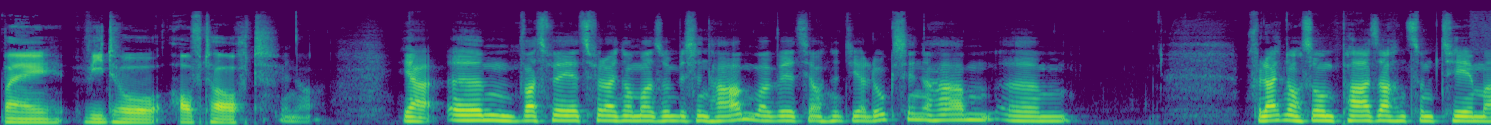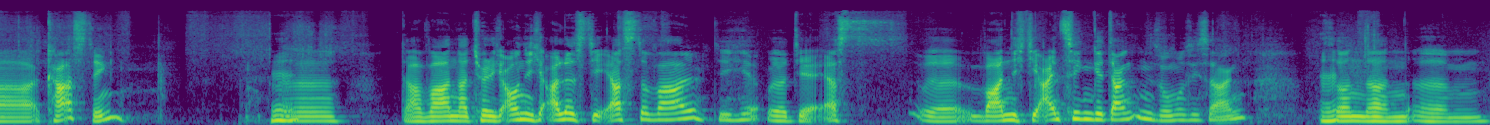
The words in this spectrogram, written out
bei Vito auftaucht. Genau. Ja, ähm, was wir jetzt vielleicht noch mal so ein bisschen haben, weil wir jetzt ja auch eine Dialogszene haben, ähm, vielleicht noch so ein paar Sachen zum Thema Casting. Mhm. Äh, da war natürlich auch nicht alles die erste Wahl, die hier, oder der erste äh, waren nicht die einzigen Gedanken, so muss ich sagen, mhm. sondern ähm,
